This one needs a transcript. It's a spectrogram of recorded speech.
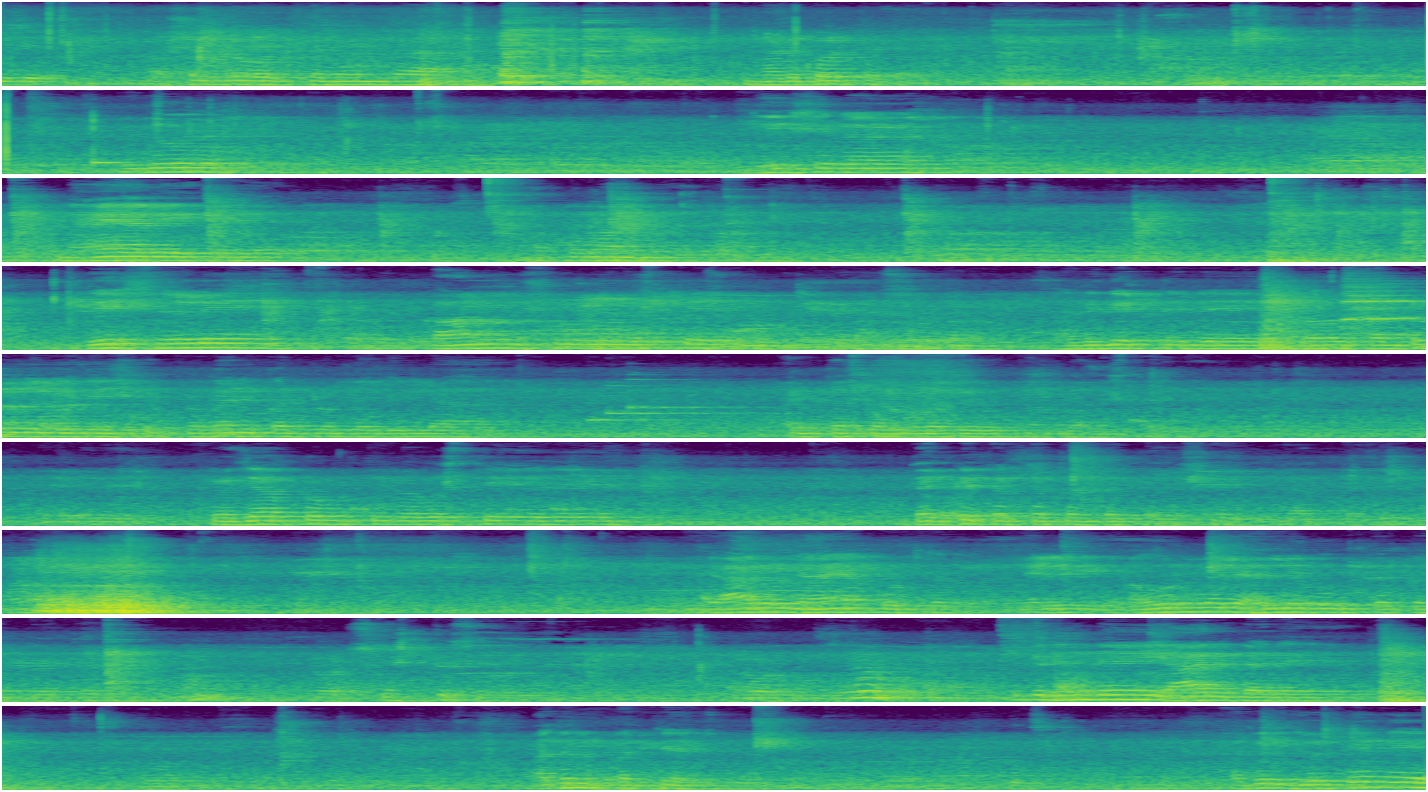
ಅಸಂಗವರ್ತನೆಯಿಂದ ನಡ್ಕೊಳ್ತದೆ ಇದು ದೇಶದ ನ್ಯಾಯಾಲಯಕ್ಕೆ ಅಪಮಾನ ದೇಶದಲ್ಲಿ ಕಾನೂನು ಸುವ್ಯವಸ್ಥೆ ಹದಗೆಟ್ಟಿದೆ ಕಂಟ್ರೋಲಲ್ಲಿ ದೇಶದ ಪ್ರಧಾನಿ ಕಂಟ್ರೋಲಲ್ಲಿ ಇಲ್ಲ ಅಂತ ಅನ್ನಿಸ್ತಾ ಇದೆ ಪ್ರಜಾಪ್ರಭುತ್ವ ವ್ಯವಸ್ಥೆಯೇ ಧಕ್ಕೆ ತರ್ತಕ್ಕಂಥ ಕೆಲಸ ಇದಾಗ್ತದೆ. ಯಾರು ನ್ಯಾಯ ಕೊಡ್ತಾರೆ ಅವ್ರ ಮೇಲೆ ಹಲ್ಲೆ ಹೋಗ್ತಕ್ಕಂಥದ್ದು ಎಷ್ಟು ಸರಿ ಇದರ ಹಿಂದೆ ಯಾರಿದ್ದಾರೆ? ಅದನ್ನು ಪತ್ತೆ ಅದರ ಜೊತೆಗೆ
